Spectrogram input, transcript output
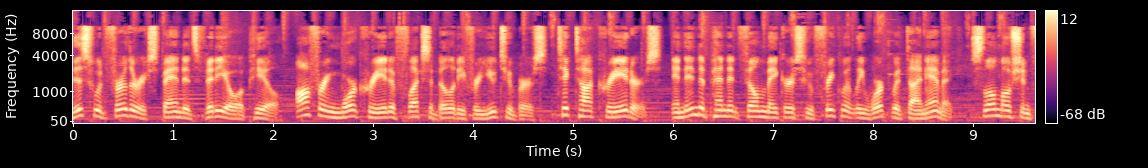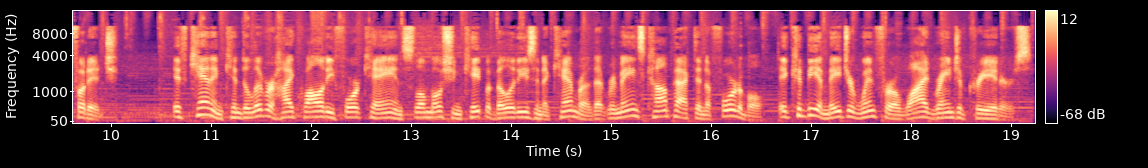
This would further expand its video appeal, offering more creative flexibility for YouTubers, TikTok creators, and independent filmmakers who frequently work with dynamic, slow-motion footage. If Canon can deliver high-quality 4K and slow-motion capabilities in a camera that remains compact and affordable, it could be a major win for a wide range of creators.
